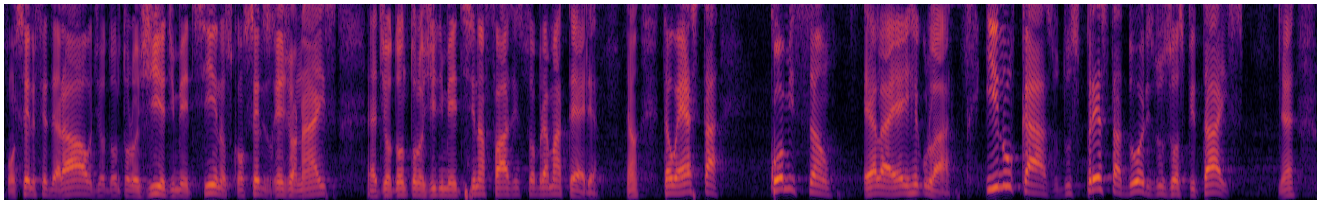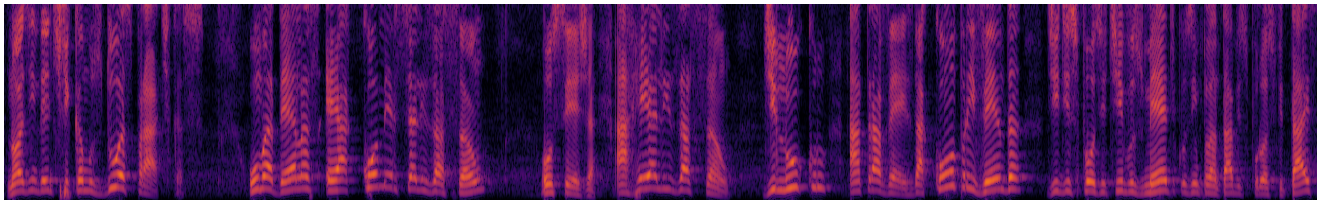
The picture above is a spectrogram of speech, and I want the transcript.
Conselho Federal de Odontologia de Medicina, os conselhos regionais eh, de odontologia e de medicina fazem sobre a matéria. Então, então, esta comissão ela é irregular. E no caso dos prestadores dos hospitais, né, nós identificamos duas práticas. Uma delas é a comercialização, ou seja, a realização de lucro através da compra e venda de dispositivos médicos implantáveis por hospitais,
